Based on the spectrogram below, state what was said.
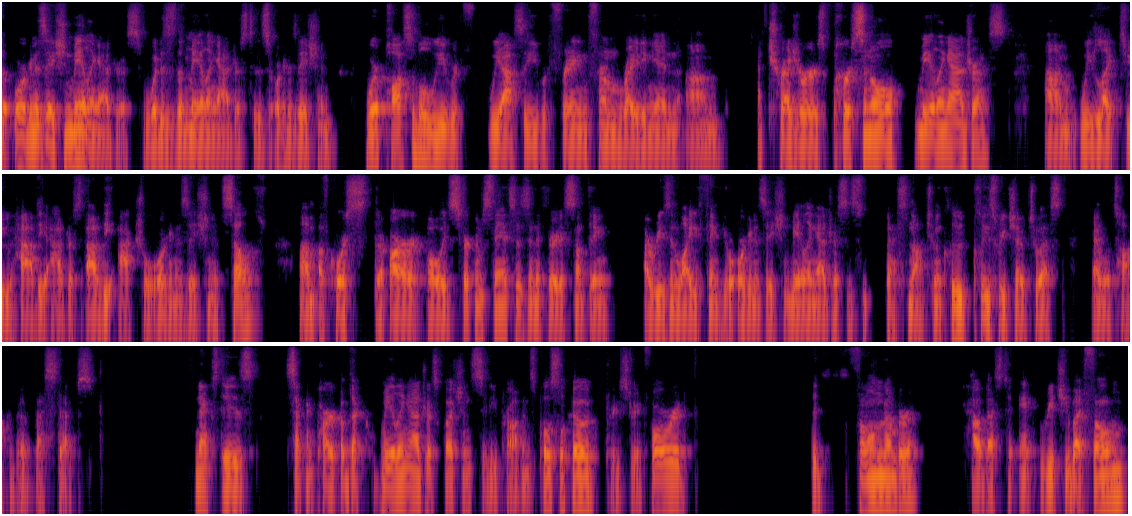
The organization mailing address. What is the mailing address to this organization? Where possible, we, we ask that you refrain from writing in um, a treasurer's personal mailing address. Um, we like to have the address of the actual organization itself. Um, of course, there are always circumstances, and if there is something, a reason why you think your organization mailing address is best not to include, please reach out to us and we'll talk about best steps. Next is second part of the mailing address question, city, province, postal code, pretty straightforward. The phone number, how best to reach you by phone.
